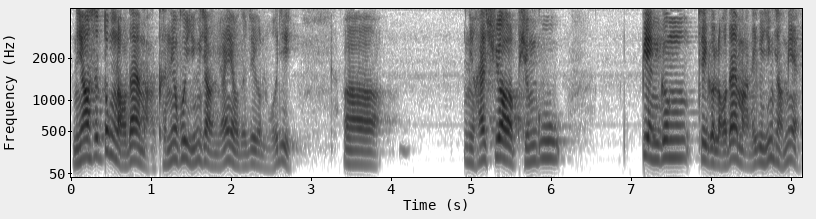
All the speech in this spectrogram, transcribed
你要是动老代码，肯定会影响原有的这个逻辑，呃，你还需要评估变更这个老代码的一个影响面，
